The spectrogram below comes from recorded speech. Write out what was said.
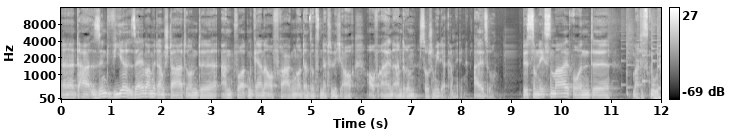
Äh, da sind wir selber mit am Start und äh, antworten gerne auf Fragen und ansonsten natürlich auch auf allen anderen Social-Media-Kanälen. Also, bis zum nächsten Mal und äh, macht es gut.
